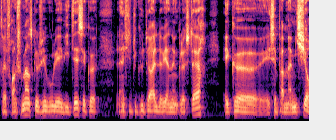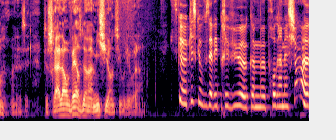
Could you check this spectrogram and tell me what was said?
très franchement, ce que j'ai voulu éviter, c'est que l'Institut culturel devienne un cluster et que et c'est pas ma mission. Ce serait à l'envers de ma mission, si vous voulez. Voilà. Qu'est-ce que vous avez prévu euh, comme programmation euh,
